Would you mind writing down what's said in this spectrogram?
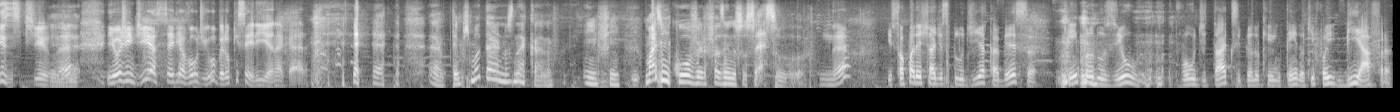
existir, É. né? E hoje em dia seria voo de Uber, o que seria, né, cara? É, tempos modernos, né, cara? Enfim. Mais um cover fazendo sucesso. Né? E só pra deixar de explodir a cabeça, quem produziu voo de táxi, pelo que eu entendo aqui, foi Biafra.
